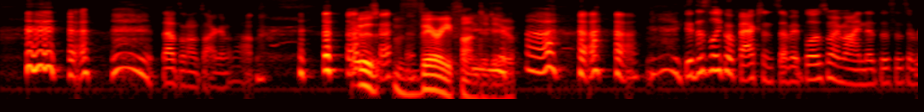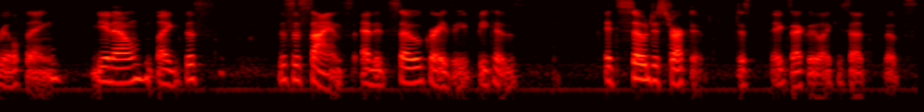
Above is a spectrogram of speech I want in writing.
That's what I'm talking about. It was very fun to do. Dude, this liquefaction stuff, it blows my mind that this is a real thing. You know? Like this this is science and it's so crazy because it's so destructive. Just exactly like you said. That's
